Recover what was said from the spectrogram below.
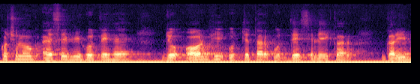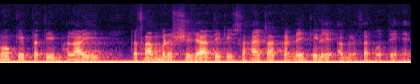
कुछ लोग ऐसे भी होते हैं, जो और भी उच्चतर उद्देश्य लेकर गरीबों के प्रति भलाई तथा मनुष्य जाति की सहायता करने के लिए अग्रसर होते हैं,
